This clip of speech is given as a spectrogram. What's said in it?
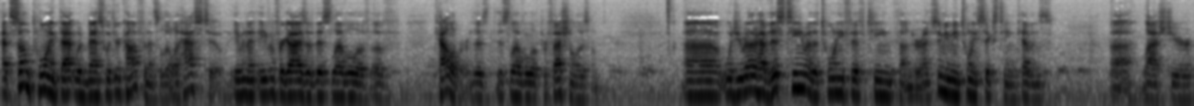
at some point that would mess with your confidence a little. It has to, even even for guys of this level of, of caliber, this, this level of professionalism. Uh, would you rather have this team or the 2015 Thunder? I assume you mean 2016, Kevin's uh, last year,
